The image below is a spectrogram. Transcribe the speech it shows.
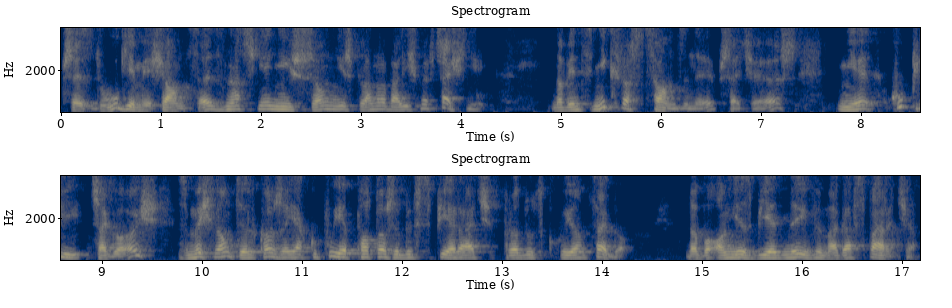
przez długie miesiące znacznie niższą niż planowaliśmy wcześniej. No więc nikt rozsądny przecież nie kupi czegoś z myślą tylko, że ja kupuję po to, żeby wspierać produkującego, no bo on jest biedny i wymaga wsparcia.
